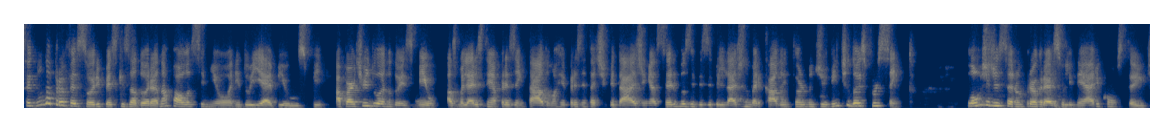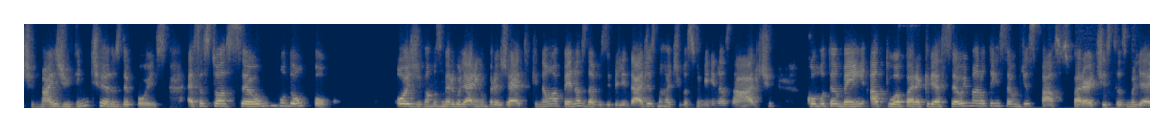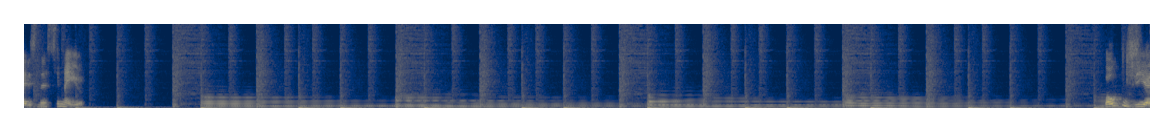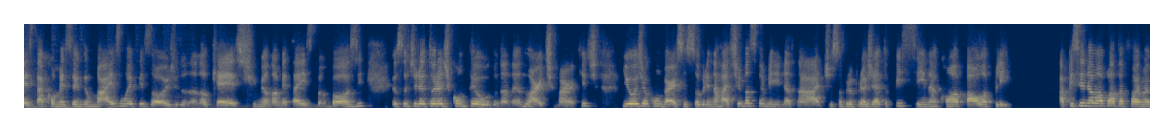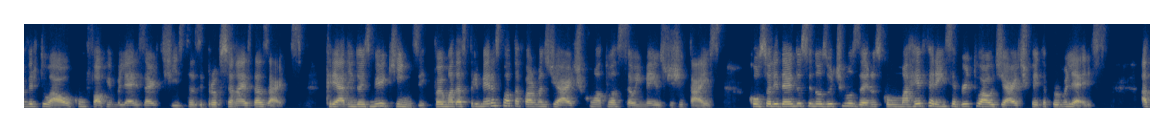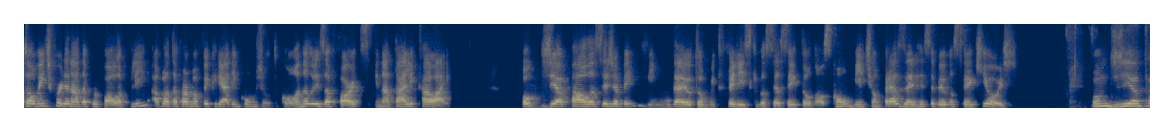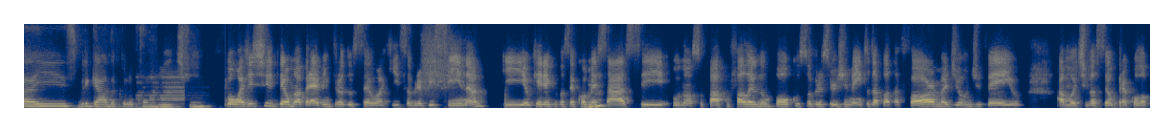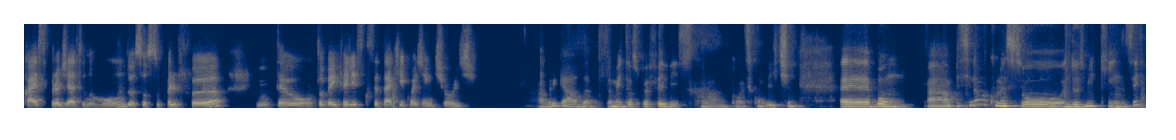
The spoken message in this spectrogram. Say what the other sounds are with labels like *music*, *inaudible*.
Segundo a professora e pesquisadora Ana Paula Simeone, do IEB USP, a partir do ano 2000, as mulheres têm apresentado uma representatividade em acervos e visibilidade no mercado em torno de 22%. Longe de ser um progresso linear e constante, mais de 20 anos depois, essa situação mudou um pouco. Hoje, vamos mergulhar em um projeto que não apenas dá visibilidade às narrativas femininas na arte, como também atua para a criação e manutenção de espaços para artistas mulheres nesse meio. Bom dia, está começando mais um episódio do NanoCast. Meu nome é Thaís Bambosi, eu sou diretora de conteúdo na Nano Art Market e hoje eu converso sobre narrativas femininas na arte sobre o projeto Piscina com a Paula Pli. A Piscina é uma plataforma virtual com foco em mulheres artistas e profissionais das artes. Criada em 2015, foi uma das primeiras plataformas de arte com atuação em meios digitais, consolidando-se nos últimos anos como uma referência virtual de arte feita por mulheres. Atualmente coordenada por Paula Pli, a plataforma foi criada em conjunto com Ana Luísa Fortes e Nathalie Kalai. Bom dia, Paula, seja bem-vinda. Eu estou muito feliz que você aceitou o nosso convite. É um prazer receber você aqui hoje. Bom dia, Thaís. Obrigada pelo convite. Bom, a gente deu uma breve introdução aqui sobre a piscina e eu queria que você uhum. começasse uhum. o nosso papo falando um pouco sobre o surgimento da plataforma, de onde veio a motivação para colocar esse projeto no mundo. Eu sou super fã, então estou bem feliz que você está aqui com a gente hoje. Ah, obrigada, também estou super feliz com, com esse convite. É, bom, a piscina começou em 2015,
